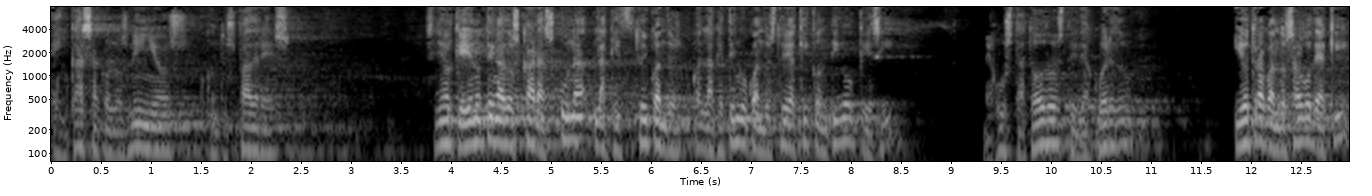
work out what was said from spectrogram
en casa con los niños, con tus padres. Señor, que yo no tenga dos caras, una la que estoy cuando la que tengo cuando estoy aquí contigo, que sí, me gusta todo, estoy de acuerdo, y otra cuando salgo de aquí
